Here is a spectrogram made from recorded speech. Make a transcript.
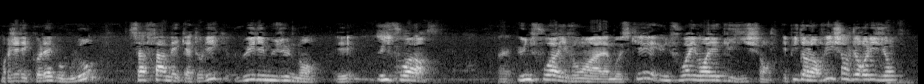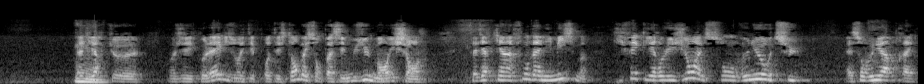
Moi j'ai des collègues au boulot, sa femme est catholique, lui il est musulman. Et une fois, une fois ils vont à la mosquée, une fois ils vont à l'église, ils changent. Et puis dans leur vie ils changent de religion. C'est-à-dire que Moi j'ai des collègues, ils ont été protestants, bah, ils sont passés musulmans, ils changent. C'est-à-dire qu'il y a un fond d'animisme qui fait que les religions, elles sont venues au-dessus, elles sont venues après.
